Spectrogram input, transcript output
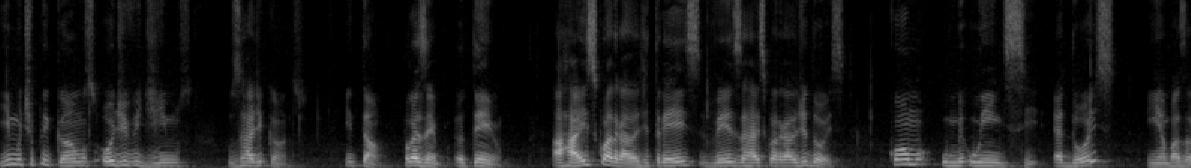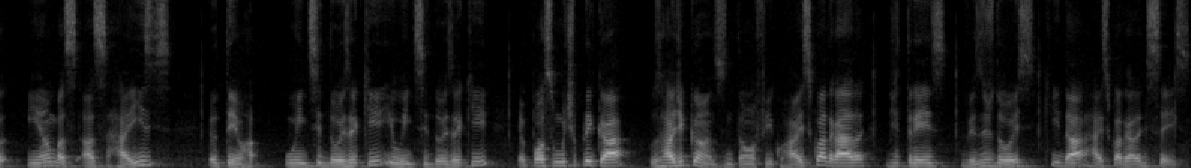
e multiplicamos ou dividimos os radicandos. Então, por exemplo, eu tenho a raiz quadrada de 3 vezes a raiz quadrada de 2. Como o, o índice é 2 em ambas, em ambas as raízes, eu tenho o índice 2 aqui e o índice 2 aqui, eu posso multiplicar os radicandos. Então, eu fico raiz quadrada de 3 vezes 2, que dá raiz quadrada de 6.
